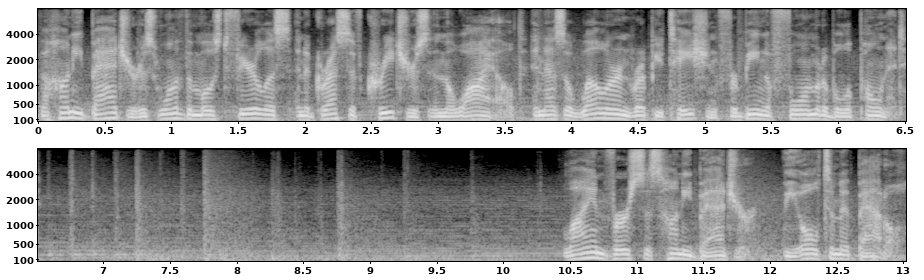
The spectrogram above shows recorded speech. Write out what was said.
the honey badger is one of the most fearless and aggressive creatures in the wild and has a well-earned reputation for being a formidable opponent. Lion vs. Honey Badger, the ultimate battle.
